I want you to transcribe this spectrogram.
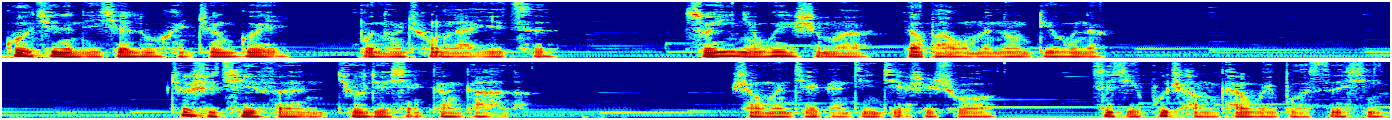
过去的那些路很珍贵，不能重来一次。”所以你为什么要把我们弄丢呢？这时气氛就略显尴尬了。尚雯婕赶紧解释说，自己不常看微博私信。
